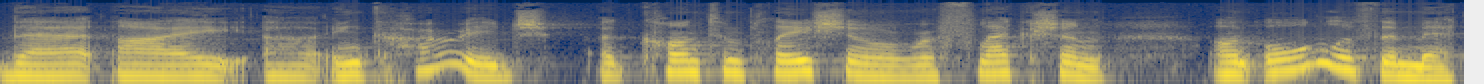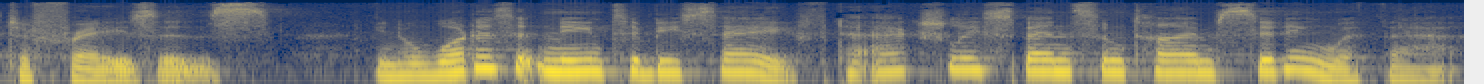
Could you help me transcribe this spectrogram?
that I uh, encourage a contemplation or reflection on all of the metta phrases. You know, what does it mean to be safe? To actually spend some time sitting with that.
